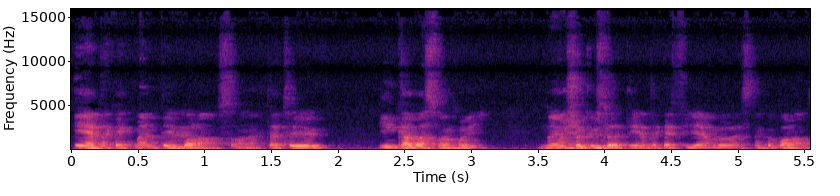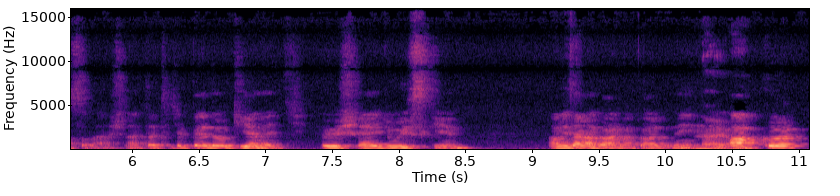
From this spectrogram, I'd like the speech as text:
érdekek mentén balanszolnak. Tehát hogy ők inkább azt mondom, hogy nagyon sok üzleti érdeket figyelembe vesznek a balanszolásnál. Tehát, hogyha például kijön egy hősre egy új skin, amit el akarnak adni, akkor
